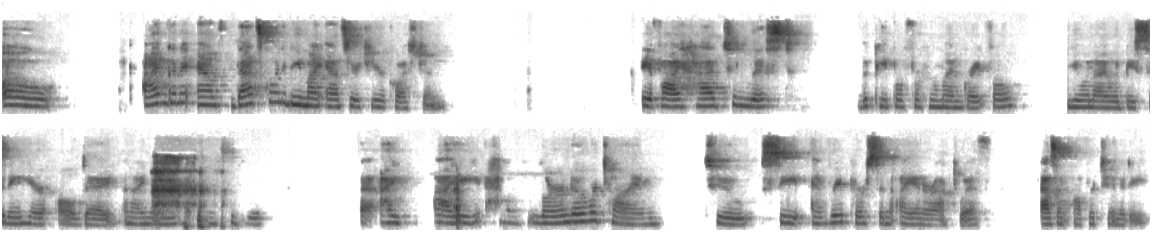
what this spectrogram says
oh i'm going to answer that's going to be my answer to your question. If i had to list the people for whom I'm grateful, you and I would be sitting here all day. And I know you have things to do. I I have learned over time to see every person I interact with as an opportunity.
